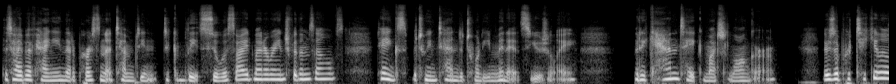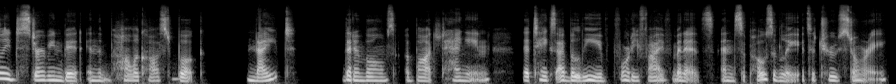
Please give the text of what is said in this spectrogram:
the type of hanging that a person attempting to complete suicide might arrange for themselves, takes between 10 to 20 minutes usually. But it can take much longer. There's a particularly disturbing bit in the Holocaust book, Night, that involves a botched hanging that takes, I believe, 45 minutes, and supposedly it's a true story.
